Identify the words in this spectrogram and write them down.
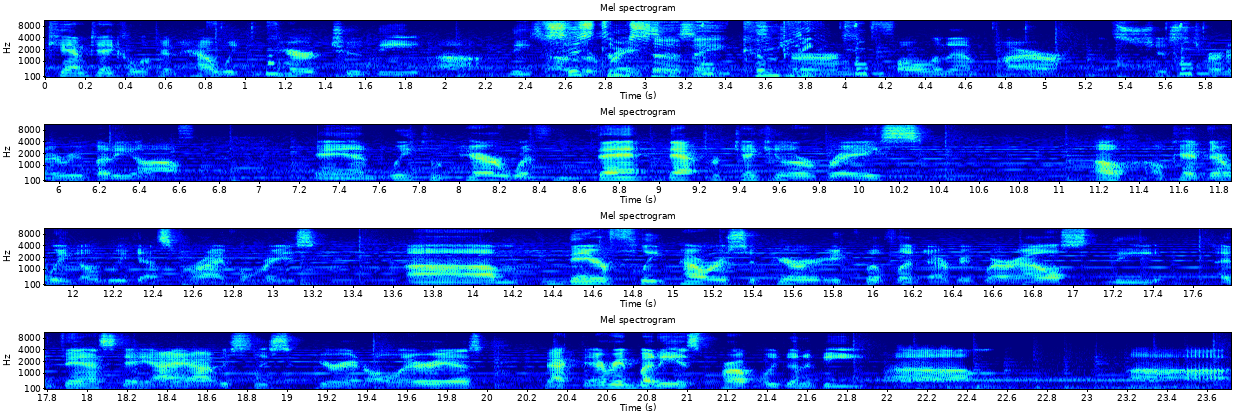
can take a look at how we compare to the uh, these System other races. survey Let's complete. Turn Fallen Empire. Let's just turn everybody off, and we compare with that that particular race. Oh, okay, there we go. We got some rivalries. Um, their fleet power is superior equivalent everywhere else. The advanced AI obviously superior in all areas. In fact, everybody is probably going to be um, uh,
